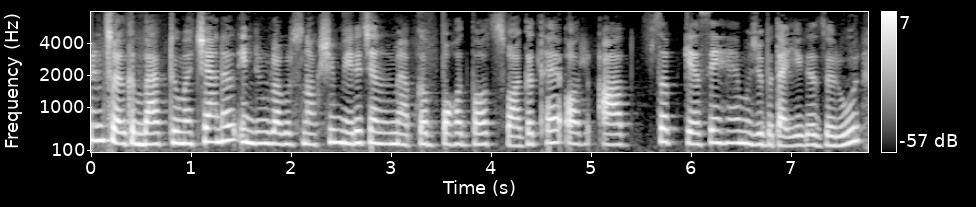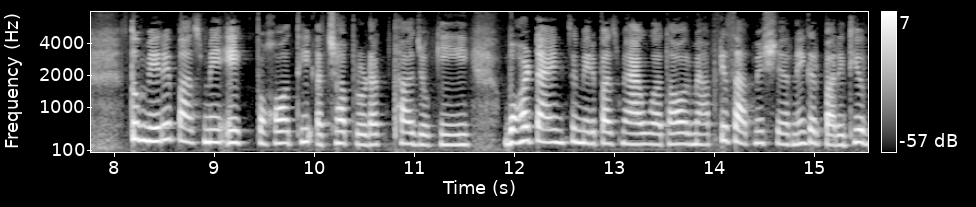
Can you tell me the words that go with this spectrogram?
friends welcome back to my channel Indian blogger Sonakshi मेरे चैनल में आपका बहुत बहुत स्वागत है और आप सब कैसे हैं, मुझे बताइएगा ज़रूर। तो मेरे पास में एक बहुत ही अच्छा प्रोडक्ट था, जो कि बहुत टाइम से मेरे पास में आया हुआ था और मैं आपके साथ में शेयर नहीं कर पा रही थी और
